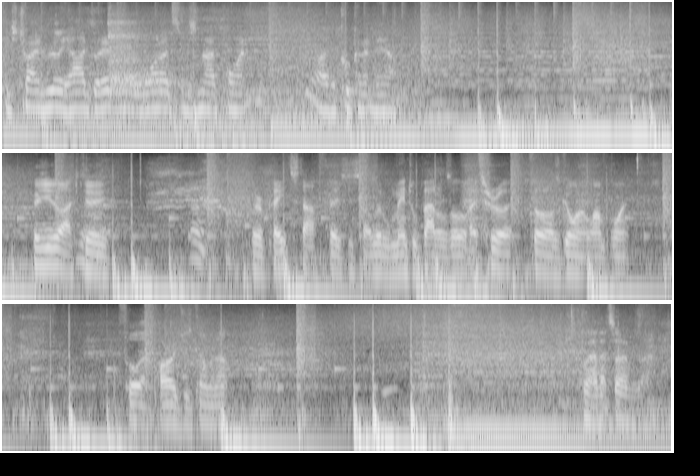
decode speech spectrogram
he's trained really hard, got everything he wanted, so there's no point overcooking it now. Do you like do the repeat stuff? There's just like little mental battles all the way through it. Thought I was going at one point. I thought that porridge was coming up. Glad that's over.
